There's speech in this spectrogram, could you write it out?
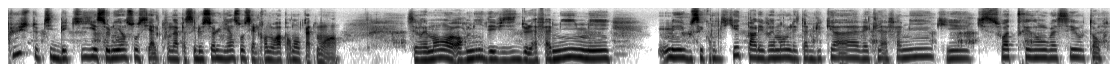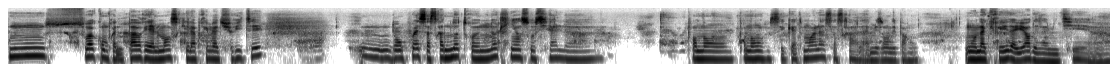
plus de petites béquilles et ce lien social qu'on a passé, le seul lien social qu'on aura pendant quatre mois. hein. C'est vraiment, hormis des visites de la famille, mais, mais où c'est compliqué de parler vraiment de l'état de Lucas avec la famille qui, est, qui soit très angoissée autant que nous, soit comprenne pas réellement ce qu'est la prématurité. Donc ouais, ça sera notre, notre lien social euh, pendant, pendant ces quatre mois-là, ça sera à la maison des parents. Où on a créé d'ailleurs des amitiés. euh,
